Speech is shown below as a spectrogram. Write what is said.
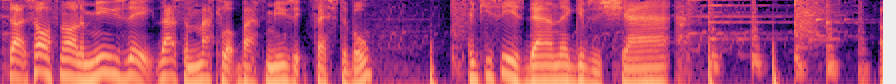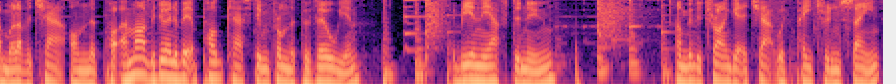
So that's half mile of music. That's the Matlock Bath Music Festival. If you see us down there, give us a shout. And we'll have a chat on the. Po- I might be doing a bit of podcasting from the pavilion. It'll be in the afternoon. I'm going to try and get a chat with Patron Saint,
